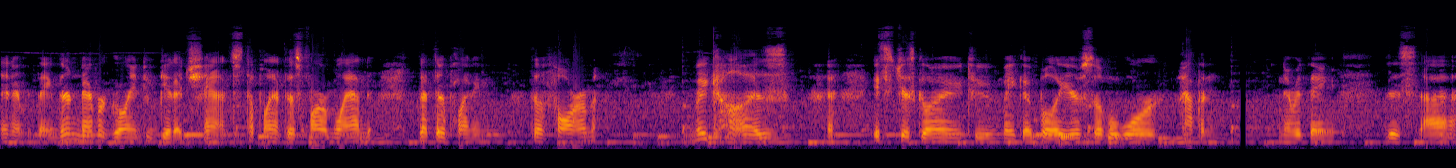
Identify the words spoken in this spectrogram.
and everything, they're never going to get a chance to plant this farmland that they're planning to farm because it's just going to make a bullier civil war happen and everything. This uh,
